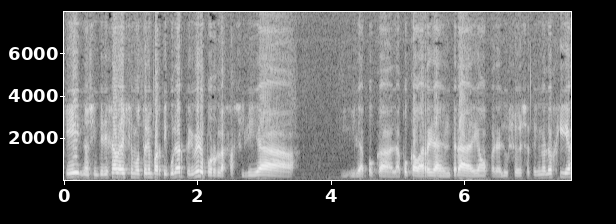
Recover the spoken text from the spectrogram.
que nos interesaba ese motor en particular, primero por la facilidad y la poca, la poca barrera de entrada, digamos, para el uso de esa tecnología,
